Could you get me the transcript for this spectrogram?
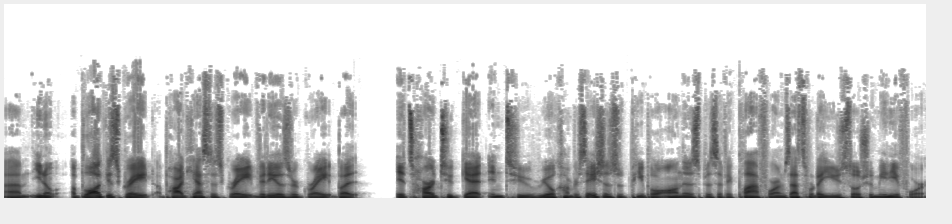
um, you know a blog is great a podcast is great videos are great but it's hard to get into real conversations with people on those specific platforms. That's what I use social media for.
